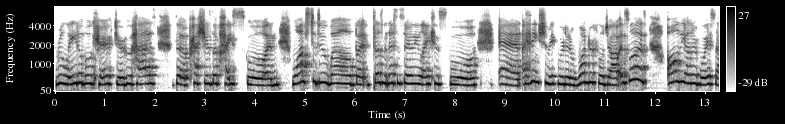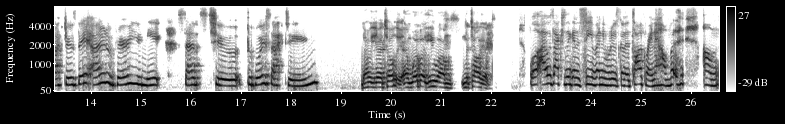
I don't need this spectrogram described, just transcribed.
relatable character who has the pressures of high school and wants to do well, but doesn't necessarily like his school. And I think Shameik Moore did a wonderful job, as well as all the other voice actors. They added a very unique sense to the voice acting. No, yeah, totally. And what about you, um, Natalia? Well, I was actually going to see if anybody was going to talk right now, but um,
